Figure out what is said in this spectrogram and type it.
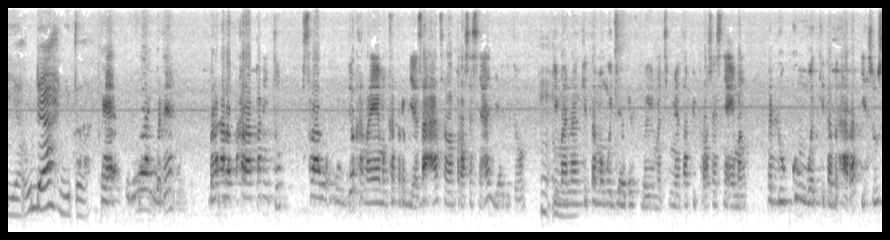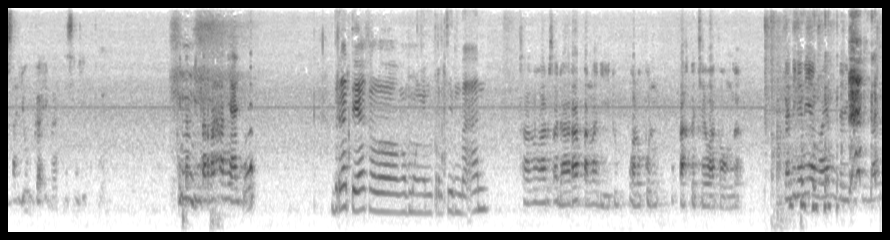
ya udah gitu. Kayak inilah ibaratnya berharap harapan itu selalu muncul karena emang keterbiasaan sama prosesnya aja gitu. Mm-mm. gimana kita mau menjaga sebagai macamnya tapi prosesnya emang ngedukung buat kita berharap ya susah juga ibaratnya sih gitu. Kita pintar nahannya aja. Berat ya kalau ngomongin percintaan. Selalu harus ada harapan lah di hidup walaupun entah kecewa atau enggak. Ganti-ganti yang lain dari percintaan.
